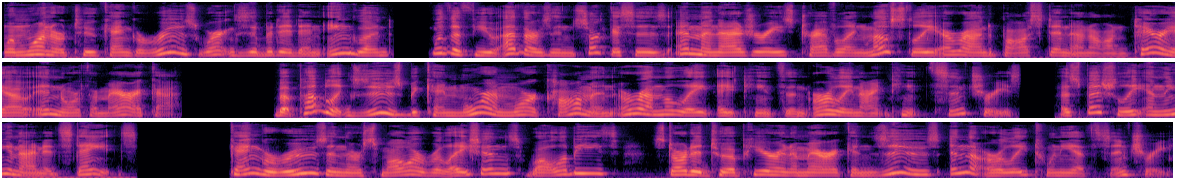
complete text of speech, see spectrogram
when one or two kangaroos were exhibited in England, with a few others in circuses and menageries traveling mostly around Boston and Ontario in North America. But public zoos became more and more common around the late 18th and early 19th centuries, especially in the United States. Kangaroos and their smaller relations, wallabies, started to appear in American zoos in the early 20th century.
